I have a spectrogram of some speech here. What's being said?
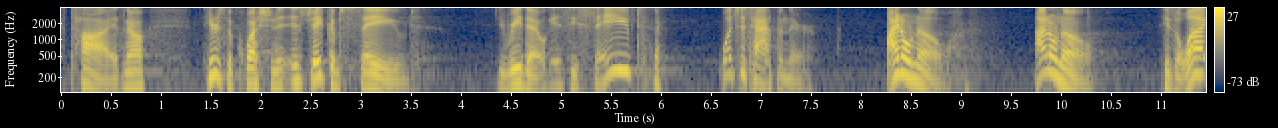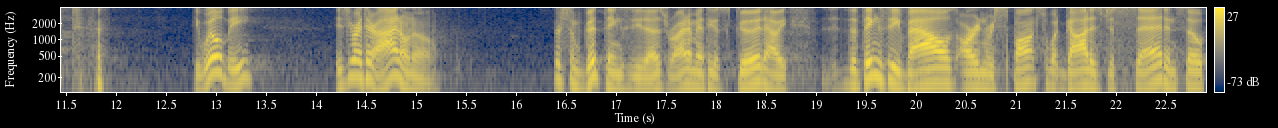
a tithe. Now, here's the question Is Jacob saved? You read that. Okay, is he saved? what just happened there? I don't know. I don't know. He's elect. he will be. Is he right there? I don't know. There's some good things that he does, right? I mean, I think it's good how he, the things that he vows are in response to what God has just said. And so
